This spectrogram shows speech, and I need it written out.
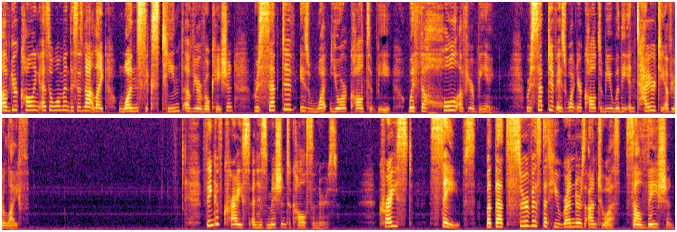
of your calling as a woman. This is not like one sixteenth of your vocation. Receptive is what you're called to be with the whole of your being. Receptive is what you're called to be with the entirety of your life. Think of Christ and his mission to call sinners. Christ saves, but that service that he renders unto us, salvation,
